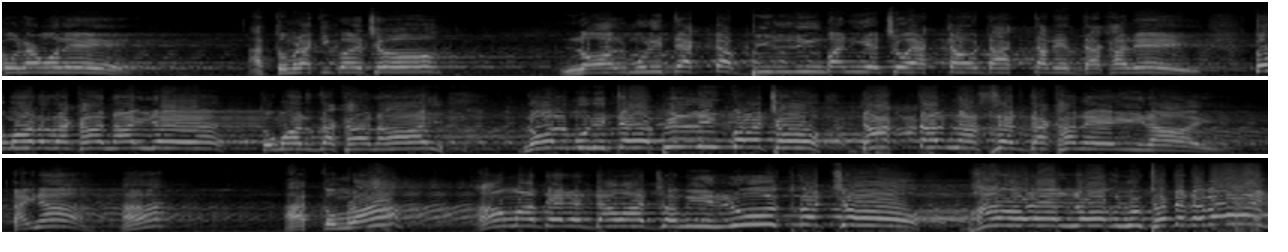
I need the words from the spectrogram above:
কোন আমলে। আর তোমরা কি করেছ? নলমুড়িতে একটা বিল্ডিং বানিয়েছো, একটাও ডাক্তারের দেখা নেই। তোমার দেখা নাই রে, তোমার দেখা নাই। নলমুড়িতে বিল্ডিং করেছ, ডাক্তার নার্সের দেখা নাই। তাই না? হ্যাঁ? আর তোমরা আমাদের দেওয়া জমি লুট করছ। ভাঙরের লোক লুট হতে দেবেন।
